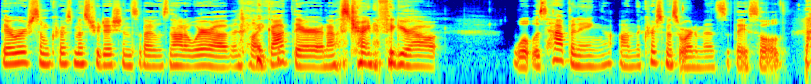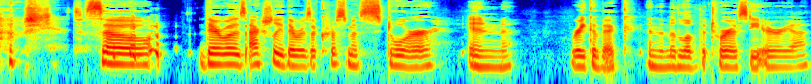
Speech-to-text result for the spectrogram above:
there were some Christmas traditions that I was not aware of until I got there, and I was trying to figure out what was happening on the Christmas ornaments that they sold. oh, shit. So there was actually there was a Christmas store in Reykjavik in the middle of the touristy area,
